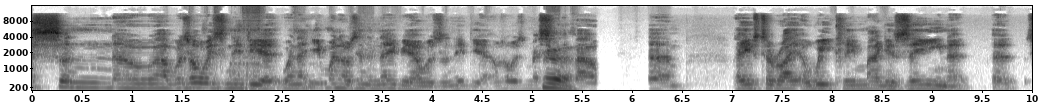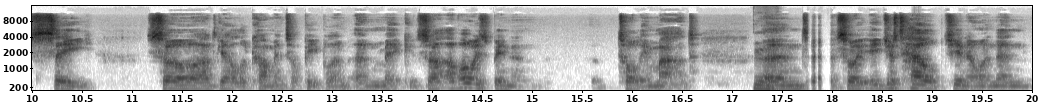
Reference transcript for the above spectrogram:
yes and no. I was always an idiot when I, even when I was in the navy. I was an idiot. I was always messing Yeah. about. Um, I used to write a weekly magazine at, at sea, so I'd get all the comments of people and, and make it. So I've always been totally mad, Yeah. and uh, so it, it just helped, you know. And then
